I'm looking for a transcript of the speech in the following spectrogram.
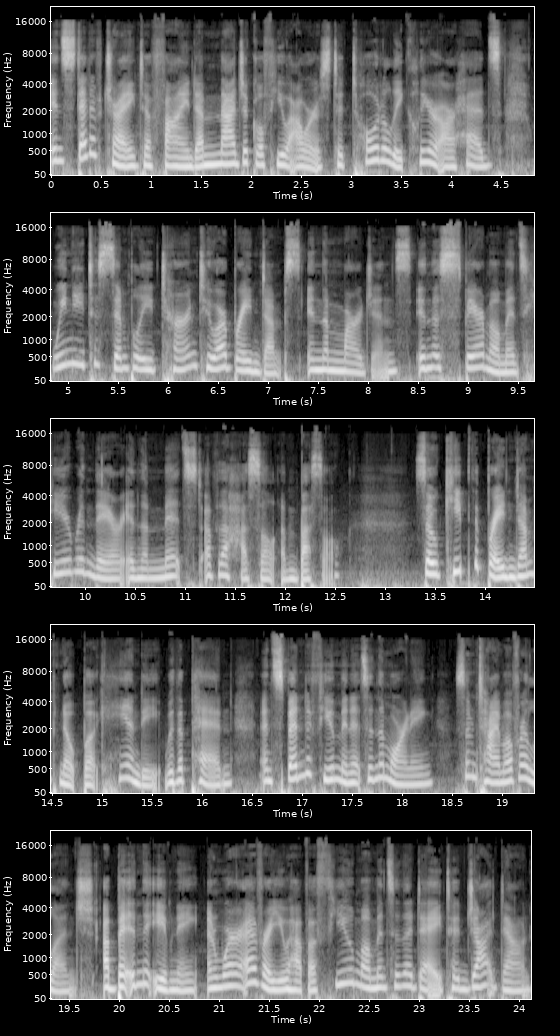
Instead of trying to find a magical few hours to totally clear our heads, we need to simply turn to our brain dumps in the margins, in the spare moments here and there in the midst of the hustle and bustle. So keep the brain dump notebook handy with a pen and spend a few minutes in the morning, some time over lunch, a bit in the evening, and wherever you have a few moments in the day to jot down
